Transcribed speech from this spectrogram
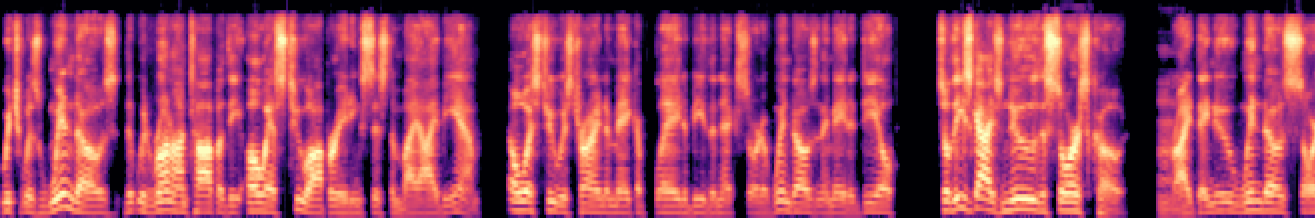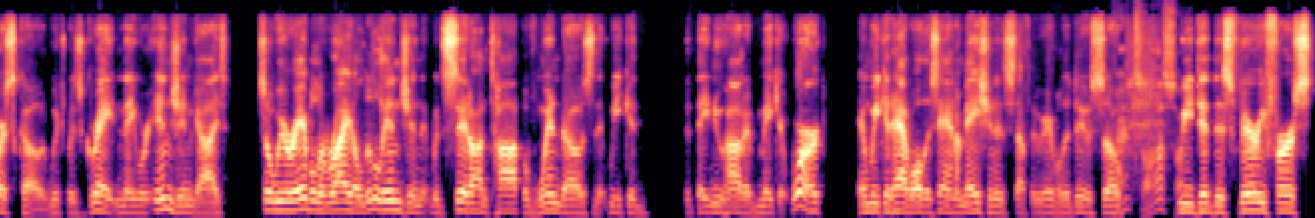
which was Windows that would run on top of the OS2 operating system by IBM. OS2 was trying to make a play to be the next sort of Windows, and they made a deal. So these guys knew the source code, Mm. right? They knew Windows source code, which was great, and they were engine guys. So we were able to write a little engine that would sit on top of Windows that we could that they knew how to make it work, and we could have all this animation and stuff that we were able to do. So That's awesome. we did this very first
